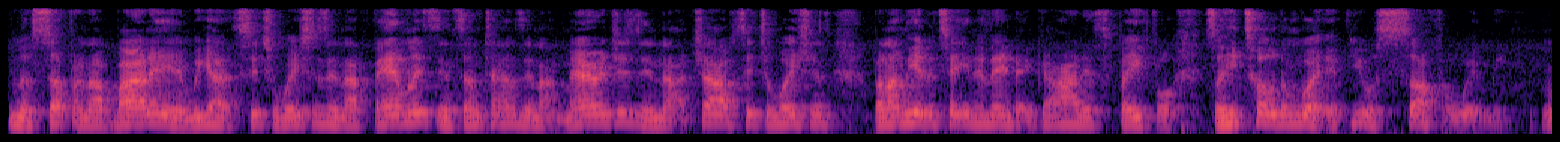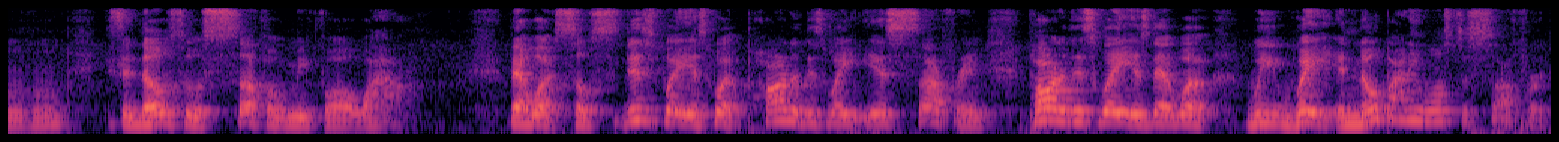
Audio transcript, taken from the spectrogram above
you know, suffer in our body, and we got situations in our families, and sometimes in our marriages, in our job situations. But I'm here to tell you today that God is faithful. So He told them, "What if you will suffer with me?" Mm-hmm. He said, "Those who will suffer with me for a while." That what? So this way is what? Part of this way is suffering. Part of this way is that what? We wait and nobody wants to suffer.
